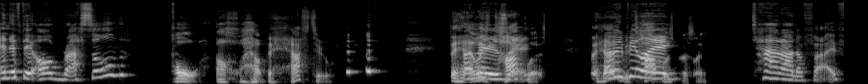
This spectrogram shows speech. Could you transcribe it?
And if they all wrestled, Oh, oh wow, they have to. They have like Amazing. topless. They That have to would be be like- wrestling. ten out of five.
